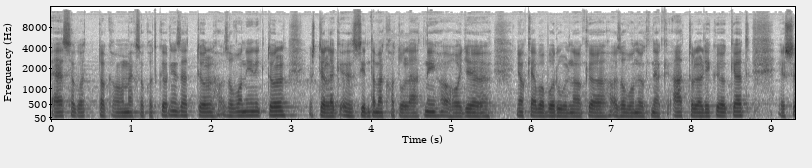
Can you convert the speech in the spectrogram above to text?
elszagadtak a megszokott környezettől, az óvonéniktől, és tényleg szinte megható látni, ahogy nyakába borulnak az óvónőknek, áttölelik őket, és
